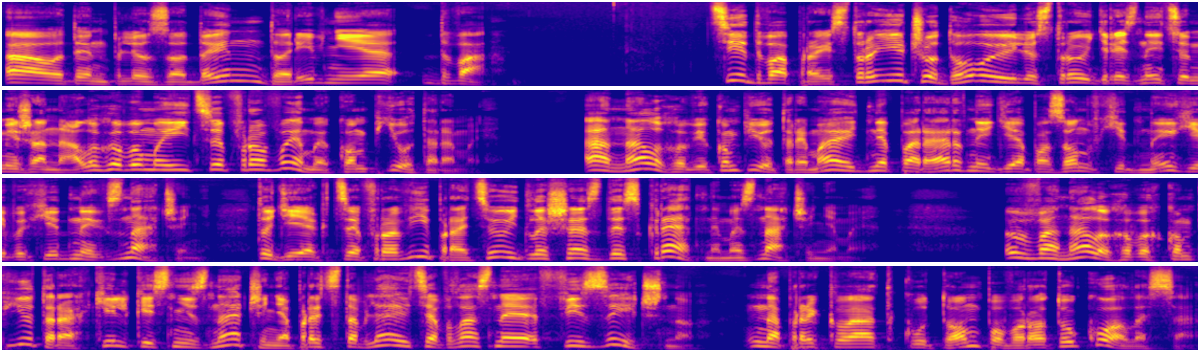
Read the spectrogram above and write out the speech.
а 1 плюс 1 дорівнює 2. Ці два пристрої чудово ілюструють різницю між аналоговими і цифровими комп'ютерами. Аналогові комп'ютери мають неперервний діапазон вхідних і вихідних значень, тоді як цифрові працюють лише з дискретними значеннями. В аналогових комп'ютерах кількісні значення представляються власне фізично, наприклад, кутом повороту колеса.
